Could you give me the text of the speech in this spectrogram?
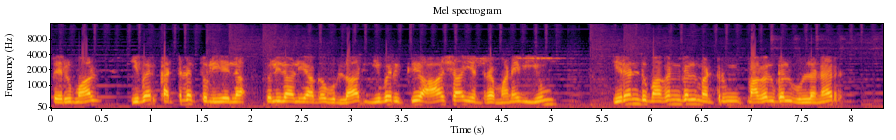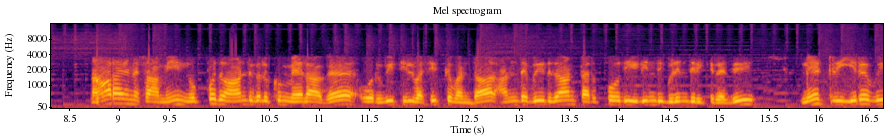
பெருமாள். இவர் கட்டட தொழிலா தொழிலாளியாக உள்ளார். இவருக்கு ஆஷா என்ற மனைவியும் இரண்டு மகன்கள் மற்றும் மகள்கள் உள்ளனர். நாராயணசாமி முப்பது ஆண்டுகளுக்கும் மேலாக ஒரு வீட்டில் வசித்து வந்தார். அந்த வீடுதான் தற்போது இடிந்து விழுந்திருக்கிறது. நேற்று இரவு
